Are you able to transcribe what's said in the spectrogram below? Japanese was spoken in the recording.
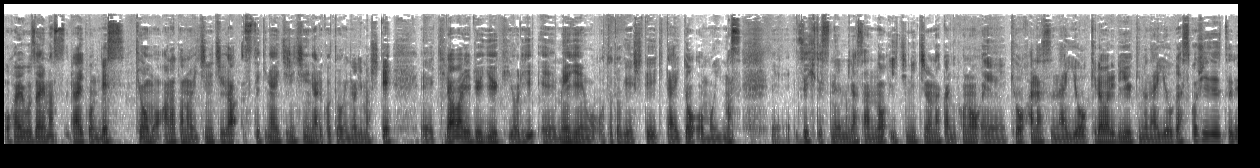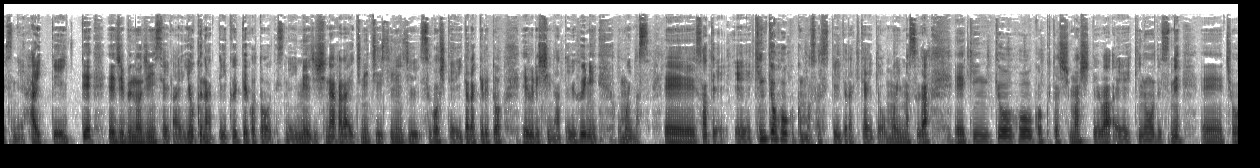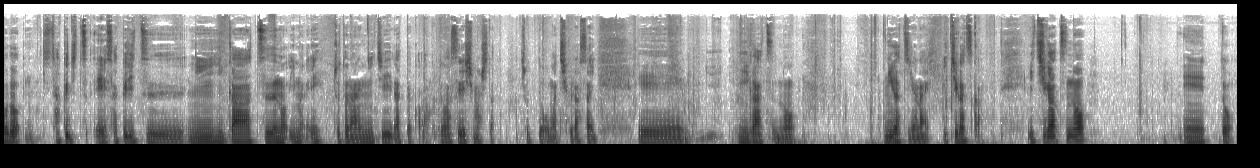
おはようございます。ライコンです。今日もあなたの一日が素敵な一日になることを祈りまして、えー、嫌われる勇気より、えー、名言をお届けしていきたいと思います。えー、ぜひですね、皆さんの一日の中にこの、え今日話す内容、嫌われる勇気の内容が少しずつですね、入っていって、え自分の人生が良くなっていくってことをですね、イメージしながら一日一日過ごしていただけると、え嬉しいなというふうに思います。えさて、え近況報告もさせていただきたいと思いますが、え近況報告としましては、え昨日ですですね、えー、ちょうど昨日、えー、昨日2月の今、え、ちょっと何日だったか忘れしました。ちょっとお待ちください。えー、2月の、2月じゃない、1月か。1月の、えー、っと、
